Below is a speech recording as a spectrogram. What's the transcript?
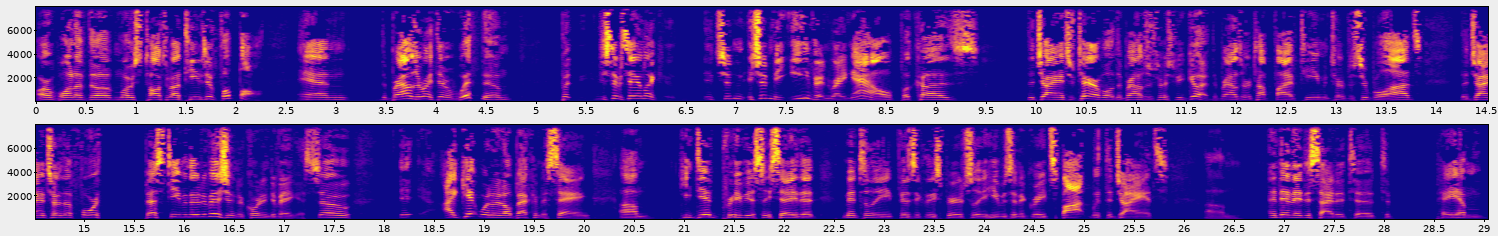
are one of the most talked about teams in football. And the Browns are right there with them, but you see what I'm saying? Like it shouldn't, it shouldn't be even right now because the Giants are terrible and the Browns are supposed to be good. The Browns are a top five team in terms of Super Bowl odds. The Giants are the fourth best team in their division according to Vegas. So it, I get what Odell Beckham is saying. Um, he did previously say that mentally, physically, spiritually, he was in a great spot with the Giants. Um, and then they decided to, to pay him,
